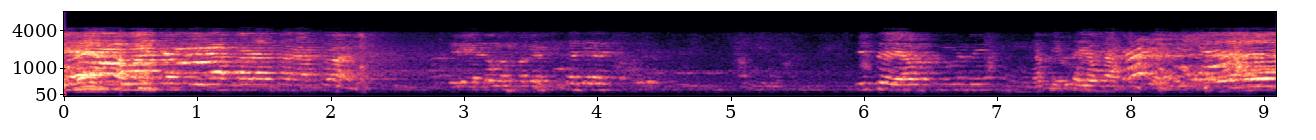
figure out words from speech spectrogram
Yan 있어요. 그러면은 같이 있어요. 같이 있어요.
